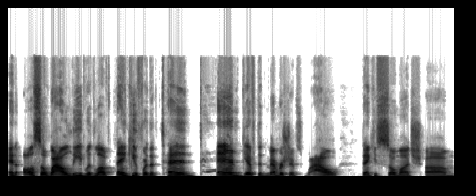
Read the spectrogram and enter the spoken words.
And also, wow, Lead with Love. Thank you for the 10, 10 gifted memberships. Wow. Thank you so much. Um,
